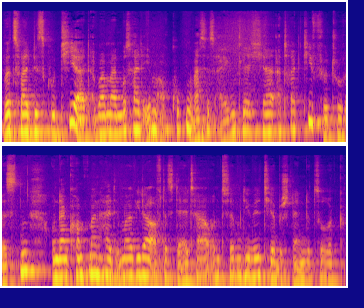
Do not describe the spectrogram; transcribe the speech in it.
wird zwar diskutiert, aber man muss halt eben auch gucken, was ist eigentlich äh, attraktiv für Touristen und dann kommt man halt immer wieder auf das Delta und ähm, die Wildtierbestände zurück.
